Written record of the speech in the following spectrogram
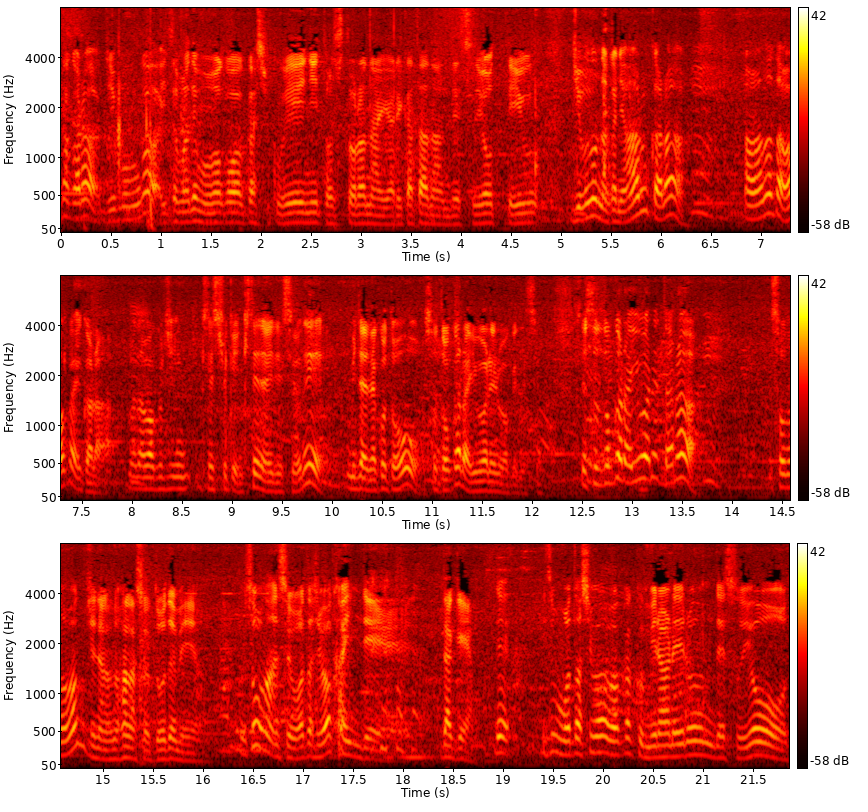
だから自分がいつまでも若々しく永遠に年取らないやり方なんですよっていう自分の中にあるから、ああなたは若いからまだワクチン接種券来てないですよねみたいなことを外から言われるわけですよ。で外から言われたら、そのワクチンの話はどうでもええやん。そうなんですよ。私若いんで だけやん。でいつも私は若く見られるんですよっ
